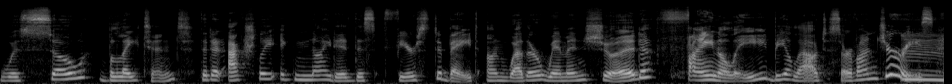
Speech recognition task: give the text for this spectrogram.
was so blatant that it actually ignited this fierce debate on whether women should finally be allowed to serve on juries. Hmm.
